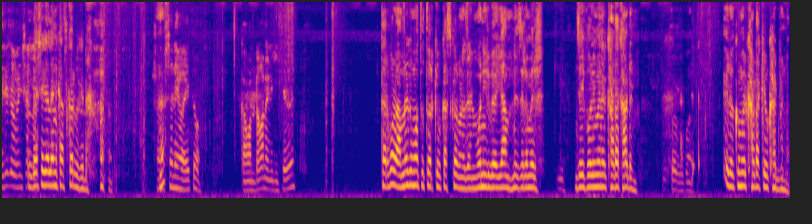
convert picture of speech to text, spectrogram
দেখে দেশে গেলেন কাজ করবে কেটা? হবে। তারপর আপনাকে মতো তো আর কেউ কাজ করবে না। জানেন মনির ভাই আপনি যেরমের যেই পরিমাণের খাটা খাটেন এরকমের খাটা কেউ খাটবে না।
